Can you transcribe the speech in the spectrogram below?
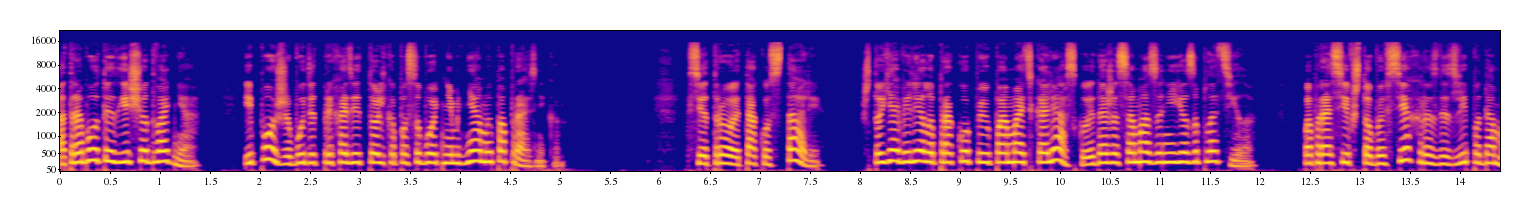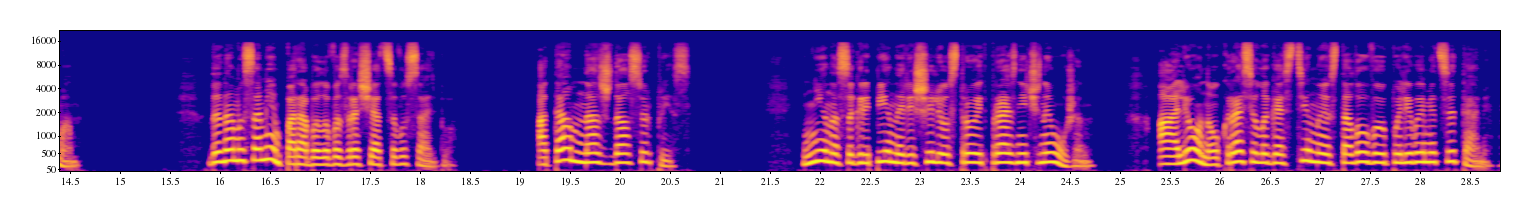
отработает еще два дня и позже будет приходить только по субботним дням и по праздникам. Все трое так устали, что я велела Прокопию поймать коляску и даже сама за нее заплатила, попросив, чтобы всех развезли по домам. Да нам и самим пора было возвращаться в усадьбу а там нас ждал сюрприз. Нина с Агриппиной решили устроить праздничный ужин, а Алена украсила гостиную и столовую полевыми цветами.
